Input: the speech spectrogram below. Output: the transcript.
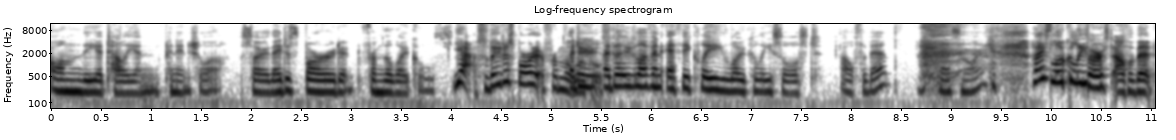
on the Italian peninsula, so they just borrowed it from the locals. Yeah, so they just borrowed it from the I do. I do love an ethically, locally sourced alphabet, personally. nice locally sourced alphabet.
